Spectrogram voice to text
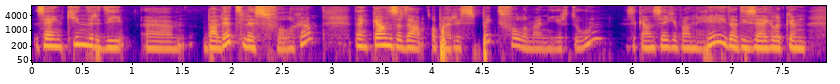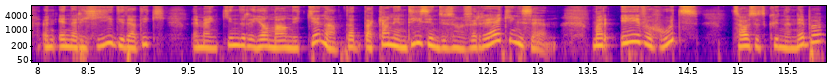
zijn kinderen die um, balletles volgen, dan kan ze dat op een respectvolle manier doen. Ze kan zeggen van, hey, dat is eigenlijk een, een energie die dat ik en mijn kinderen helemaal niet kennen. Dat, dat kan in die zin dus een verrijking zijn. Maar evengoed zou ze het kunnen hebben,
